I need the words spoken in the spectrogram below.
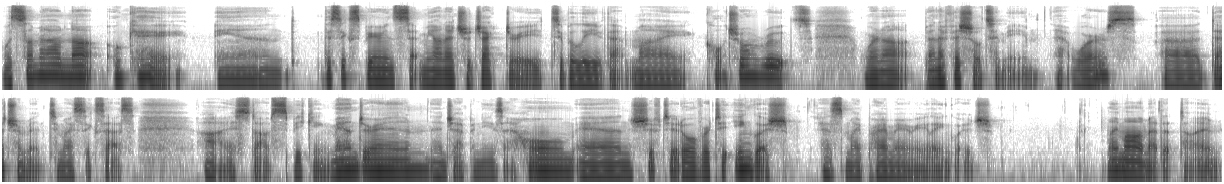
was somehow not okay. And this experience set me on a trajectory to believe that my cultural roots were not beneficial to me. At worst, a detriment to my success. I stopped speaking Mandarin and Japanese at home and shifted over to English as my primary language. My mom at that time,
